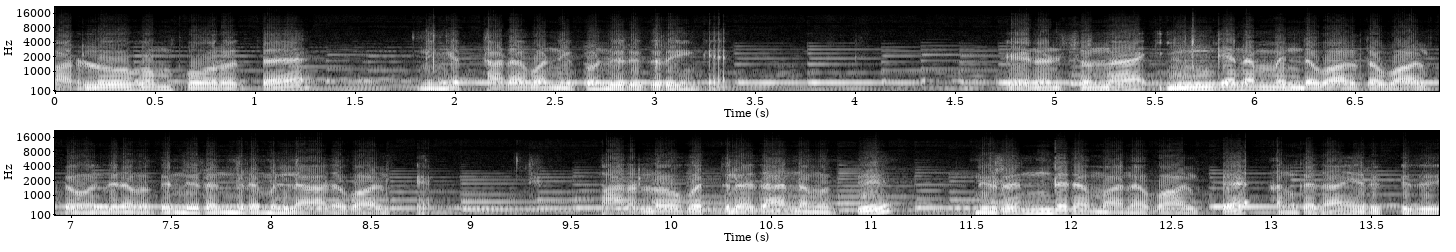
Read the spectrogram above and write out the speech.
பரலோகம் போறத நீங்க தடை பண்ணி கொண்டு இருக்கிறீங்க ஏன்னு சொன்னா இங்க நம்ம இந்த வாழ்ற வாழ்க்கை வந்து நமக்கு நிரந்தரம் இல்லாத வாழ்க்கை. பரலோகத்துல தான் நமக்கு நிரந்தரமான வாழ்க்கை அங்கதான் இருக்குது.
